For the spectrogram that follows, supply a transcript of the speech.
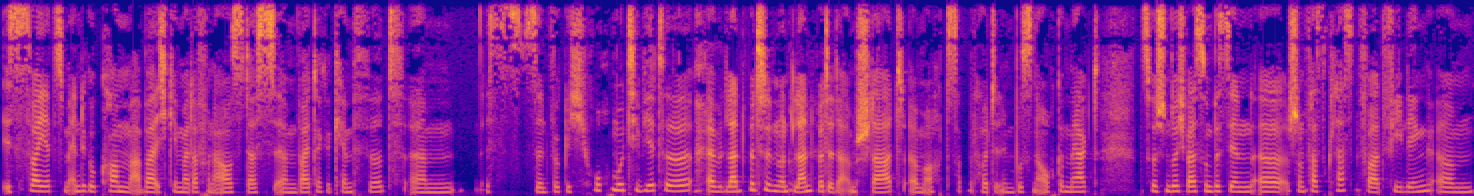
ist zwar jetzt zum Ende gekommen, aber ich gehe mal davon aus, dass ähm, weiter gekämpft wird. Ähm, es sind wirklich hochmotivierte äh, Landwirtinnen und Landwirte da am Start. Ähm, auch das hat man heute in den Bussen auch gemerkt. Zwischendurch war es so ein bisschen äh, schon fast Klassenfahrt-Feeling. Ähm,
